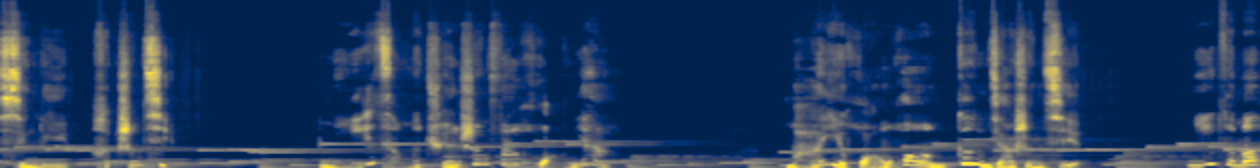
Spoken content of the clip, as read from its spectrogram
心里很生气。你怎么全身发黄呀？蚂蚁黄黄更加生气。你怎么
